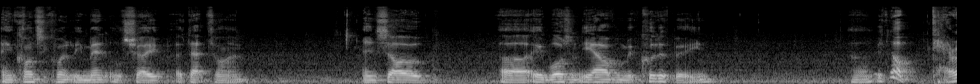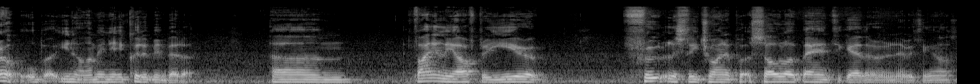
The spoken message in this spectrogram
and consequently mental shape at that time. And so uh, it wasn't the album it could have been. Uh, it's not terrible, but you know, I mean, it could have been better. Um, finally, after a year of fruitlessly trying to put a solo band together and everything else,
